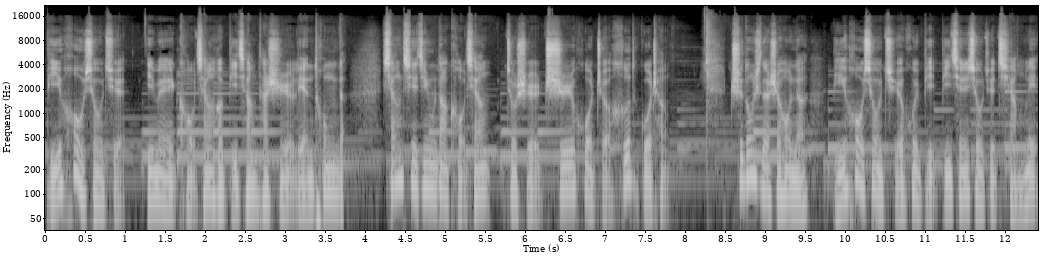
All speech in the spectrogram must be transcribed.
鼻后嗅觉，因为口腔和鼻腔它是连通的，香气进入到口腔就是吃或者喝的过程。吃东西的时候呢，鼻后嗅觉会比鼻前嗅觉强烈。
